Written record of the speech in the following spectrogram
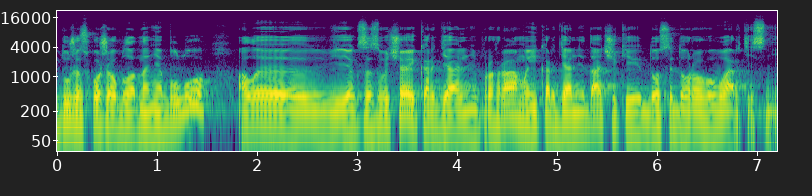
Дуже схоже обладнання було, але як зазвичай кардіальні програми і кардіальні датчики досить дороговартісні.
